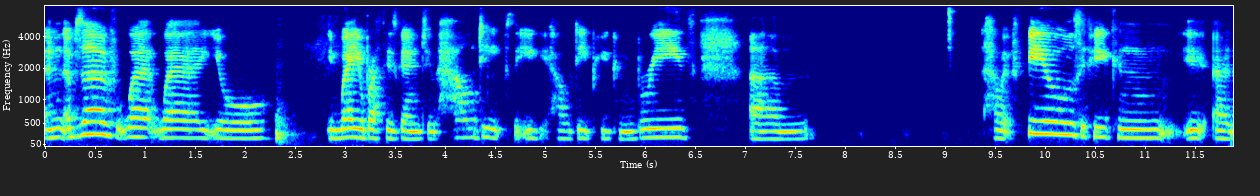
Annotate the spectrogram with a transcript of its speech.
and observe where where your where your breath is going to, how deep that you how deep you can breathe. Um, how it feels if you can uh,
